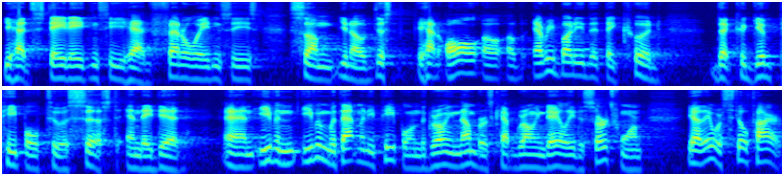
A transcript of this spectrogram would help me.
You had state agencies, you had federal agencies, some, you know, just, it had all of, of everybody that they could that could give people to assist, and they did. And even, even with that many people and the growing numbers kept growing daily to search for them, yeah, they were still tired.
